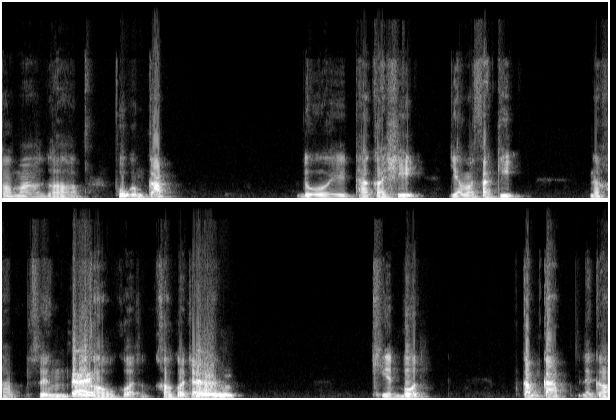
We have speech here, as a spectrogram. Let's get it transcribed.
ต่อมาก็ผู้กำกับ โดยทาคาชิ ยามาสกินะครับ ซึ่งใช่ เขาก็เขาก็จะซึ่งเขียนบท กำกับแล้วก็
